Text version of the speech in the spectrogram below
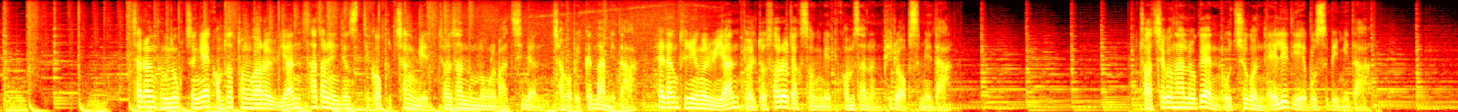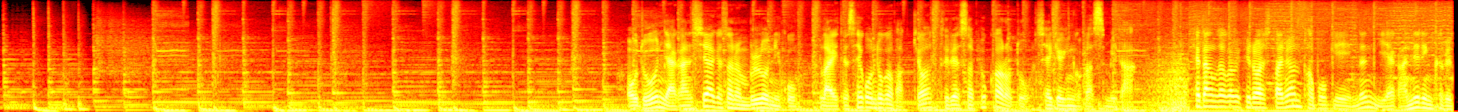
차량 등록증의 검사 통과를 위한 사전 인증 스티커 부착 및 전산 등록을 마치면 작업이 끝납니다. 해당 튜닝을 위한 별도 서류 작성 및 검사는 필요 없습니다. 좌측은 할로겐, 우측은 LED의 모습입니다. 어두운 야간 시야에서는 물론이고 라이트 색온도가 바뀌어 dress-up 효과로도 제격인 것 같습니다. 해당 작업이 필요하시다면 더보기에 있는 예약 안내 링크를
